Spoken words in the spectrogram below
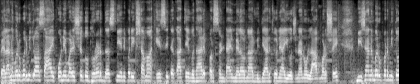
પહેલા નંબર ઉપર મિત્રો આ સહાય કોને મળે છે? તો ધોરણ દસની એની પરીક્ષામાં એસી ટકાથી વધારે પર્સન્ટાઇલ મેળવનાર વિદ્યાર્થીઓને આ યોજનાનો લાભ મળશે. બીજા નંબર ઉપર મિત્રો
